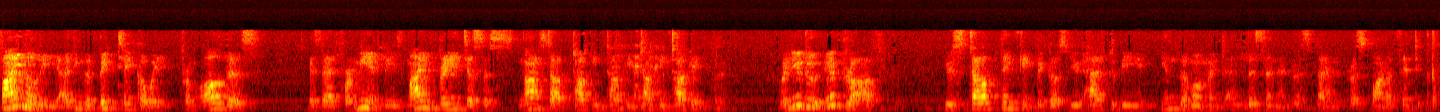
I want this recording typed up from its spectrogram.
finally, I think the big takeaway from all this is that for me at least, my brain just is nonstop talking, talking, talking, talking. When you do improv, you stop thinking because you have to be in the moment and listen and respond, respond authentically.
